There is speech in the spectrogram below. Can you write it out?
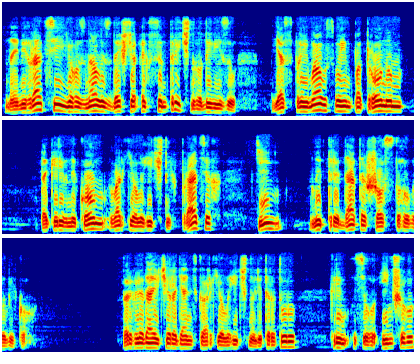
На еміграції його знали з дещо ексцентричного девізу Я сприймав своїм патроном та керівником в археологічних працях тінь Митридата VI Великого. Переглядаючи радянську археологічну літературу, крім усього іншого,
